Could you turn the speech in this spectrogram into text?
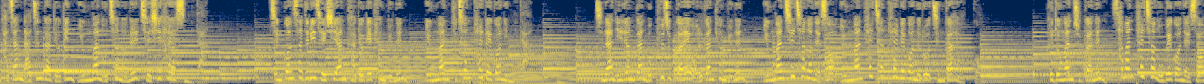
가장 낮은 가격인 6만 5천원을 제시하였습니다. 증권사들이 제시한 가격의 평균은 6만 9,800원입니다. 지난 1년간 목표 주가의 월간 평균은 6만 7천원에서 6만 8,800원으로 증가하였고 그동안 주가는 4만 8,500원에서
